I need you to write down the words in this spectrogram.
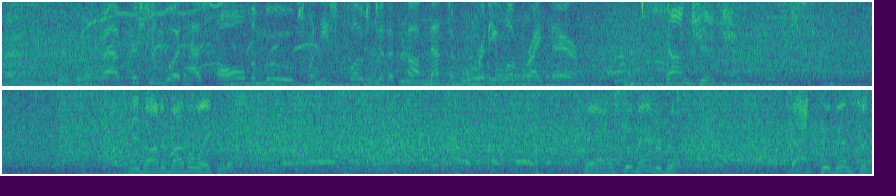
Vanderbilt. Uh, Christian Wood has all the moves when he's close to the cup. That's a pretty look right there. Doncic. Rebounded by the Lakers. Pass to Vanderbilt. Back to Vincent.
